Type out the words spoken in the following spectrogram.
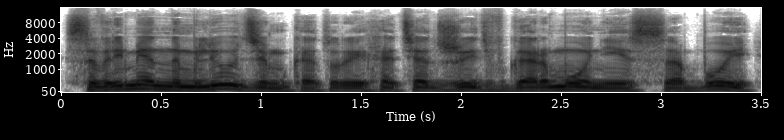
Современным людям, которые хотят жить в гармонии с собой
